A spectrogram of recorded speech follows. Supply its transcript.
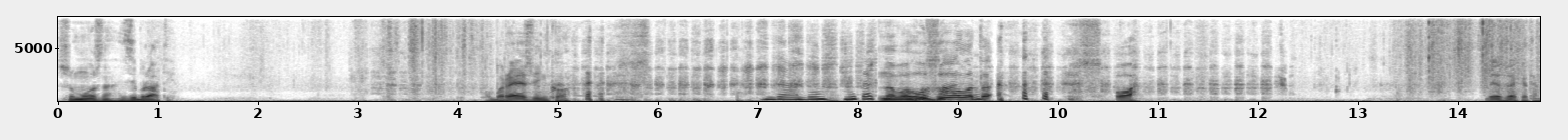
що можна зібрати. Обережненько. Да, бо не так На вагу золота. О. Де Жека там?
